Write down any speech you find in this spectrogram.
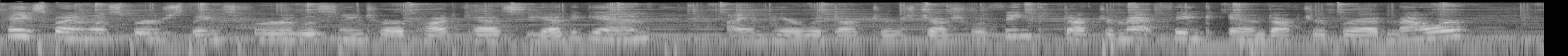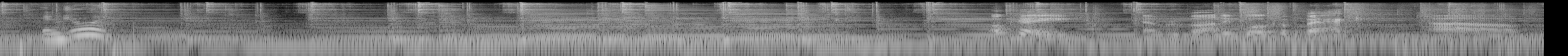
Hey, Spine Whispers. Thanks for listening to our podcast yet again. I am here with Doctors Joshua Fink, Dr. Matt Fink, and Dr. Brad Maurer. Enjoy. Okay, everybody, welcome back. Um,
